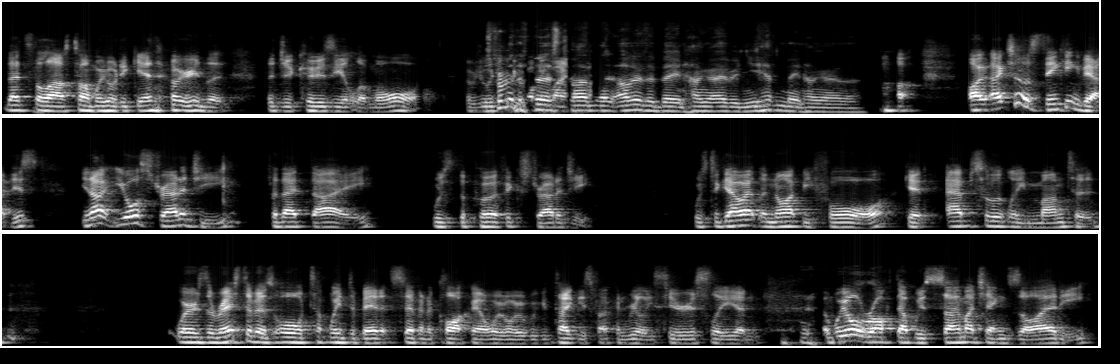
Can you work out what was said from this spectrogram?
that's the last time we were together. We were in the, the jacuzzi at Lemoore. It's probably the first time that I've ever been hungover, and you haven't been hungover. I actually was thinking about this. You know, your strategy for that day was the perfect strategy. Was to go out the night before, get absolutely munted, whereas the rest of us all t- went to bed at seven o'clock. And we, we could take this fucking really seriously, and, and we all rocked up with so much anxiety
